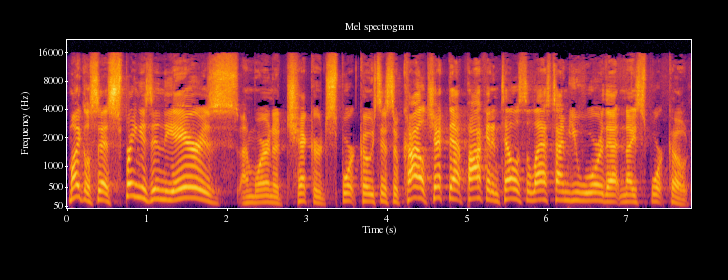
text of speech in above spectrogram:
Michael says spring is in the air as I'm wearing a checkered sport coat. He says, so Kyle, check that pocket and tell us the last time you wore that nice sport coat.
